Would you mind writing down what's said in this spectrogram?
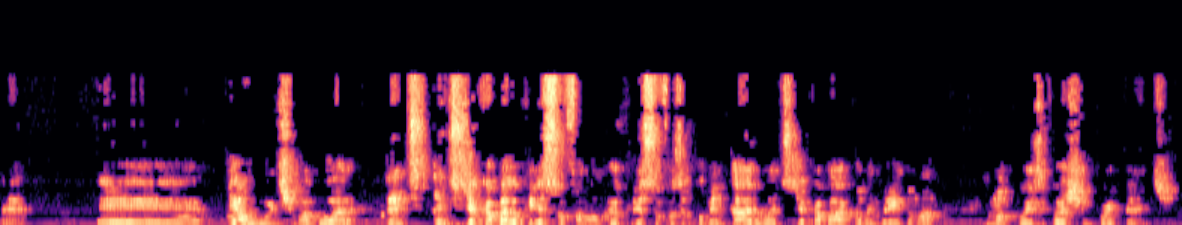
Né? É, e a última agora. Antes, antes de acabar, eu queria só falar, eu queria só fazer um comentário antes de acabar, que eu lembrei de uma, de uma coisa que eu acho importante.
